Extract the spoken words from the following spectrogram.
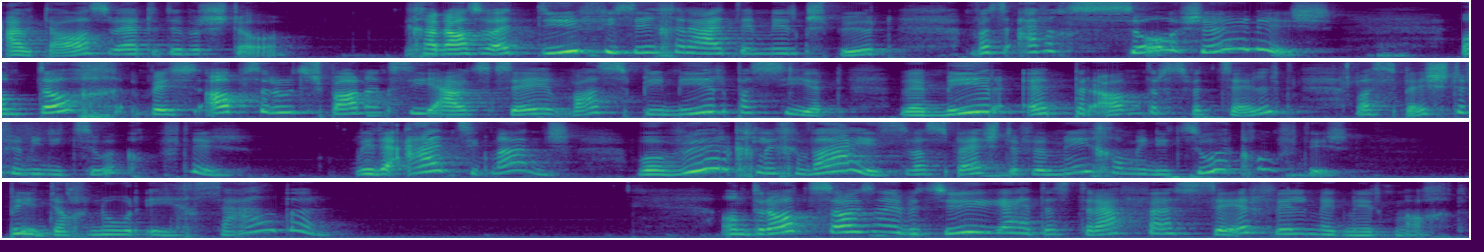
auch das werden überstehen. Ich habe also eine tiefe Sicherheit in mir gespürt, was einfach so schön ist. Und doch war es absolut spannend, auch zu sehen, was bei mir passiert, wenn mir jemand anderes erzählt, was das Beste für meine Zukunft ist. Wie der einzige Mensch, der wirklich weiß, was das Beste für mich und meine Zukunft ist, bin doch nur ich selber. Und trotz unserer Überzeugungen hat das Treffen sehr viel mit mir gemacht.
